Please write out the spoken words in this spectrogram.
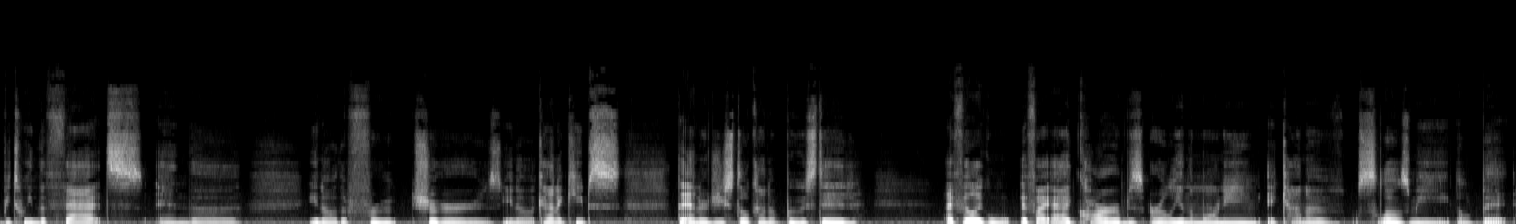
between the fats and the, you know, the fruit, sugars, you know, it kind of keeps the energy still kind of boosted. I feel like if I add carbs early in the morning, it kind of slows me a bit.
